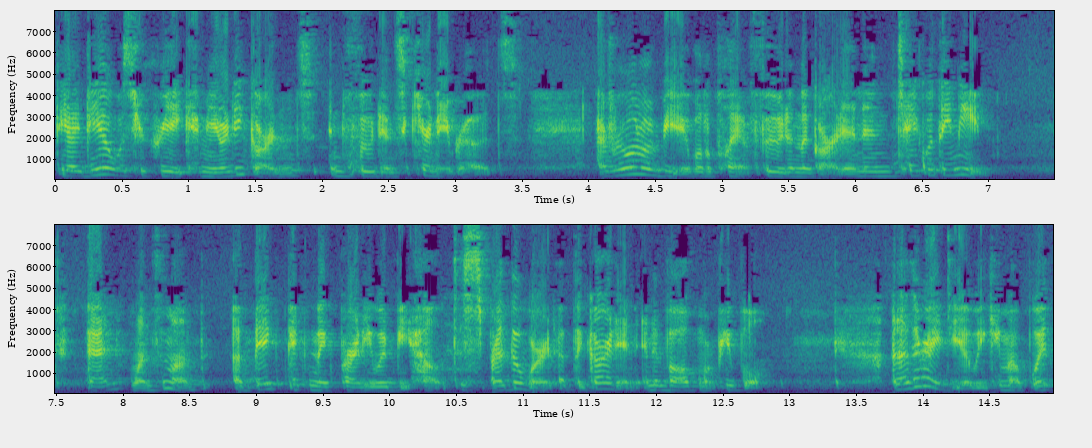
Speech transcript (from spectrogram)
The idea was to create community gardens in food insecure neighborhoods. Everyone would be able to plant food in the garden and take what they need. Then, once a month, a big picnic party would be held to spread the word of the garden and involve more people. Another idea we came up with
